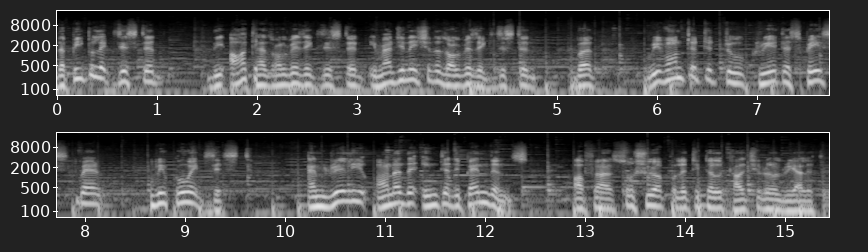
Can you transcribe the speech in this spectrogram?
the people existed, the art has always existed, imagination has always existed, but we wanted to create a space where we coexist and really honor the interdependence of our socio political cultural reality.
